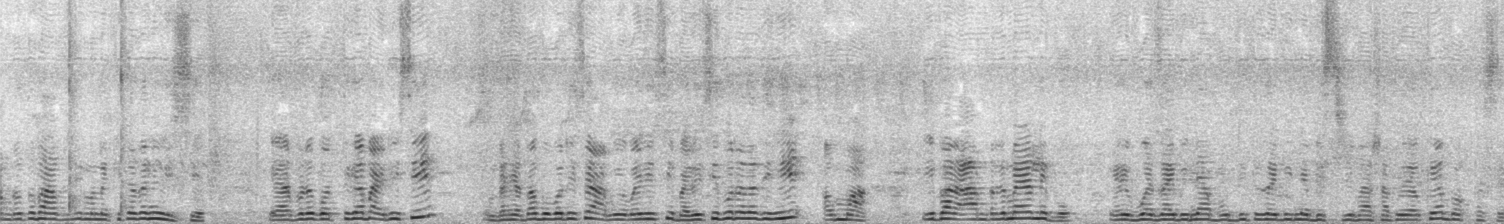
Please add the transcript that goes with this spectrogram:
আমরা তো ভাবছি মানে কিটা জানি হয়েছে এরপরে ঘর থেকে বাইরেছি আমরা হেতা বউ বাড়িছে আমিও বাইরেছি বাইরেছি পরে দেখি, আম্মা, এবার আমরা মেরে নেব এই বয়ে যাইবি না বুদ্ধ দিতে যাইবি না, বিশ্রী ভাষা করে ওকে বকতেছে।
